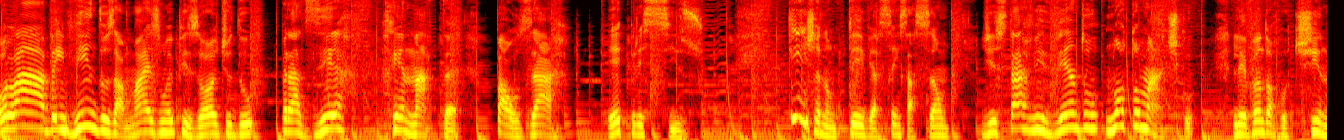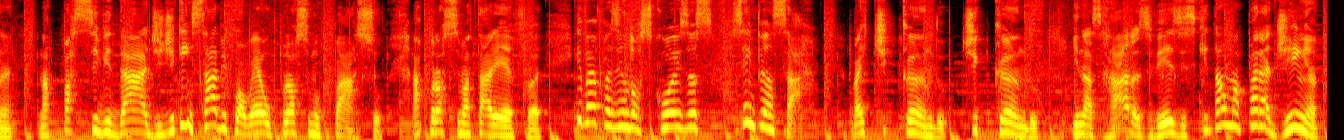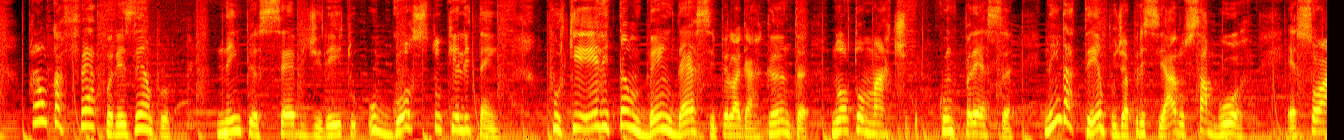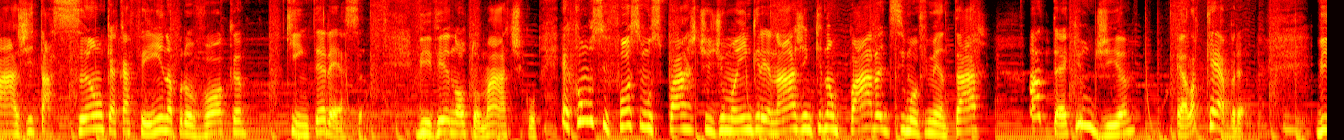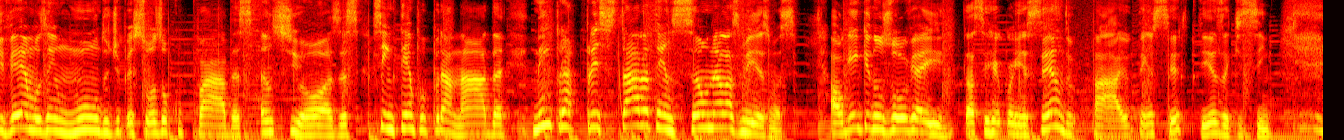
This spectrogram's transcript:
Olá, bem-vindos a mais um episódio do Prazer Renata. Pausar é preciso. Quem já não teve a sensação de estar vivendo no automático, levando a rotina na passividade de quem sabe qual é o próximo passo, a próxima tarefa e vai fazendo as coisas sem pensar? Vai ticando, ticando e nas raras vezes que dá uma paradinha para um café, por exemplo, nem percebe direito o gosto que ele tem, porque ele também desce pela garganta no automático, com pressa. Nem dá tempo de apreciar o sabor, é só a agitação que a cafeína provoca que interessa. Viver no automático é como se fôssemos parte de uma engrenagem que não para de se movimentar até que um dia ela quebra. Vivemos em um mundo de pessoas ocupadas, ansiosas, sem tempo para nada, nem para prestar atenção nelas mesmas. Alguém que nos ouve aí tá se reconhecendo? Ah, eu tenho certeza que sim.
